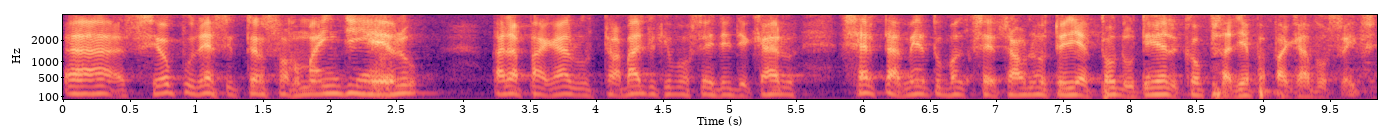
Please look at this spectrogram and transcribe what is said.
ah, se eu pudesse transformar em dinheiro para pagar o trabalho que vocês dedicaram, certamente o Banco Central não teria todo o dinheiro que eu precisaria para pagar vocês.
